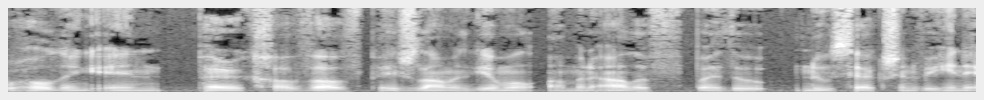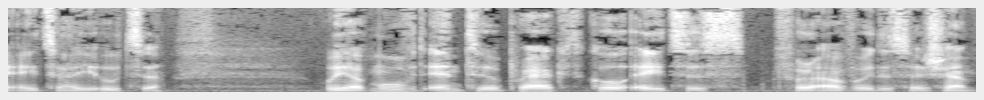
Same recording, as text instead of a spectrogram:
We're holding in Perik Chaf Vav, page Lamed Gimel Amid Aleph, by the new section Vihine Eitz. We have moved into practical eitzes for Avodah Hashem.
